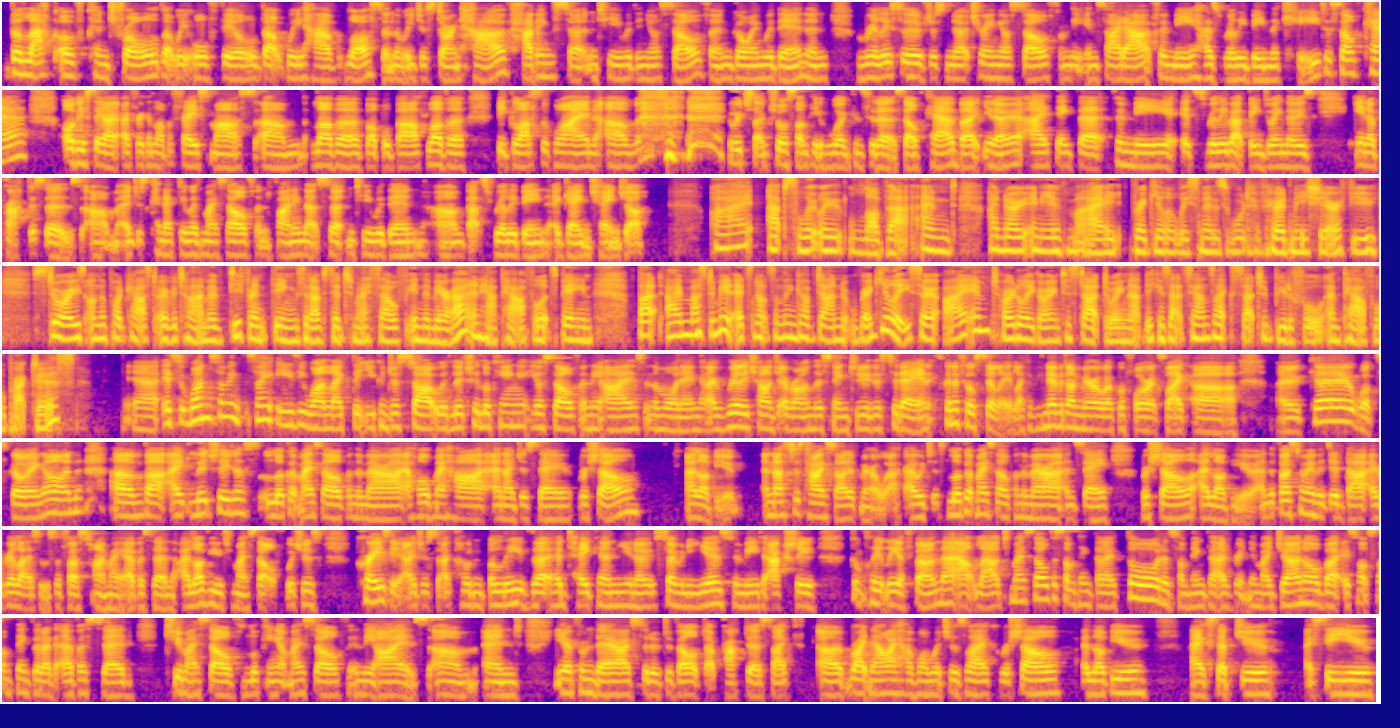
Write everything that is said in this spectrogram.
the lack of control that we all feel that we have lost and that we just don't have, having certainty within yourself and going within and really sort of just nurturing yourself from the inside out for me has really been the key to self care. Obviously, I, I, freaking love a face mask, um, love a bubble bath, love a big glass of wine, um, which I'm sure some people won't consider self care. But, you know, I think that for me, it's really about being doing those inner practices um, and just connecting with myself and finding that certainty within, um, that's really been a game changer. I absolutely love that. And I know any of my regular listeners would have heard me share a few stories on the podcast over time of different things that I've said to myself in the mirror and how powerful it's been. But I must admit, it's not something I've done regularly. So I am totally going to start doing that because that sounds like such a beautiful and powerful practice. Yeah, it's one something something easy one like that you can just start with literally looking yourself in the eyes in the morning. And I really challenge everyone listening to do this today. And it's going to feel silly. Like if you've never done mirror work before, it's like, uh, okay, what's going on? Um, but I literally just look at myself in the mirror. I hold my heart and I just say, Rochelle, I love you. And that's just how I started mirror work. I would just look at myself in the mirror and say, Rochelle, I love you. And the first time I ever did that, I realized it was the first time I ever said, I love you to myself, which is crazy. I just, I couldn't believe that had taken, you know, so many years for me to actually completely affirm that out loud to myself as something that I thought and something that I'd written in my journal, but it's not something that I'd ever said to myself, looking at myself in the eyes. Um, and, you know, from there, I've sort of developed that practice. Like uh, right now, I have one which is like, Rochelle, I love you. I accept you. I see you.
